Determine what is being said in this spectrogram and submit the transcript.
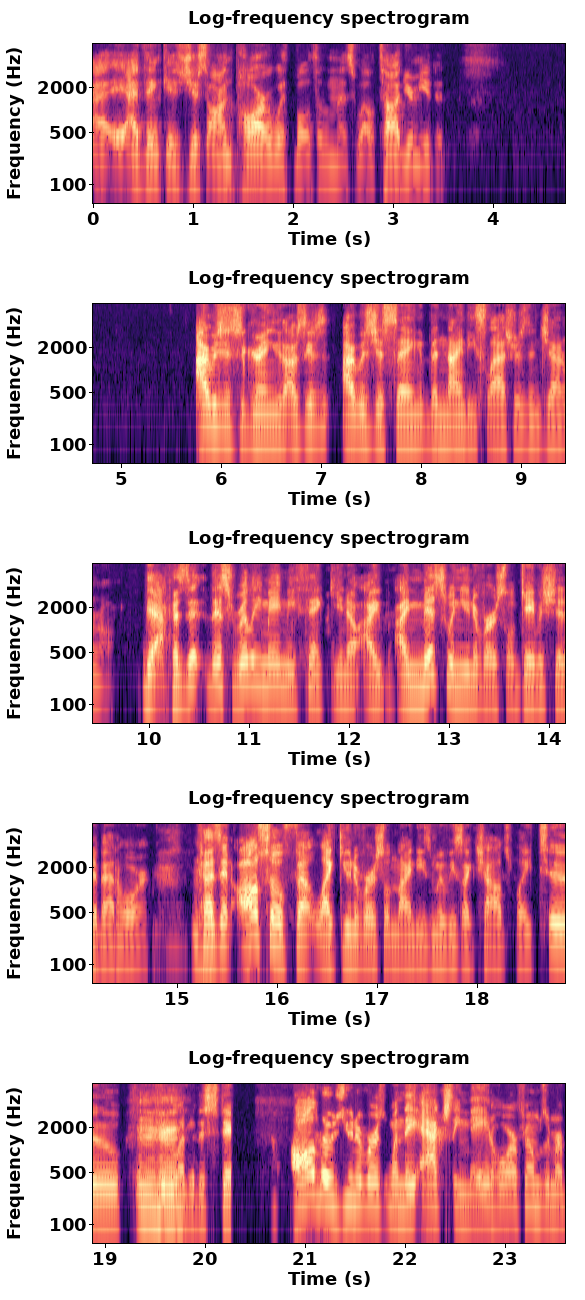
I, I think is just on par with both of them as well. Todd, you're muted. I was just agreeing. I was just, I was just saying the 90 slashers in general Yeah, because this really made me think. You know, I I miss when Universal gave a shit about horror because it also felt like Universal 90s movies like Child's Play 2, Mhm. People Under the Stairs, all those universe when they actually made horror films and were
